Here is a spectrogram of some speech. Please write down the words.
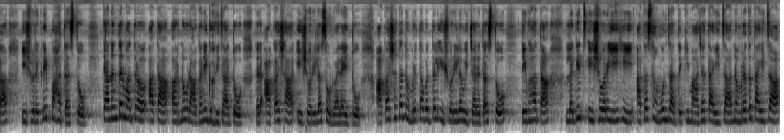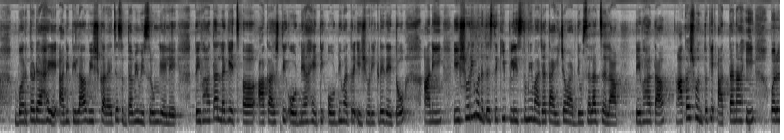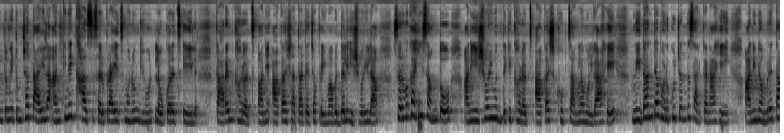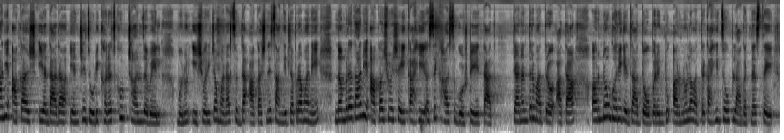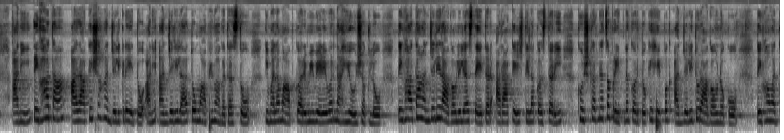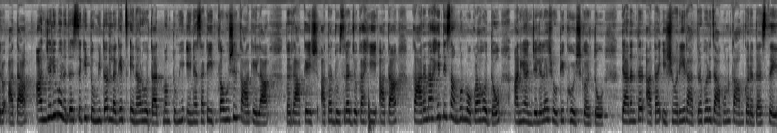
ईश्वरीकडे पाहत असतो. त्यानंतर मात्र आता अर्णव रागाने घरी जातो. तर आकाश हा ईश्वरीला सोडवायला येतो. आकाश आता नम्रताबद्दल ईश्वरीला विचारत असतो. तेव्हा आता लगेच ईश्वरी ही आता सांगून जाते की माझ्या ताईचा नम्रता ताईचा बर्थडे आहे आणि तिला विश करायचे सुद्धा मी विसरून गेले. तेव्हा आता लगेच आकाश ती ओढणी आहे ती ओढणी मात्र ईश्वरीकडे देतो. आणि ईश्वरी म्हणत असते की प्लीज तुम्ही माझ्या ताईच्या वाढदिवसाला चला. तेव्हा आता आकाश म्हणतो की आत्ता नाही परंतु मी तुमच्या ताईला आणखीन एक खास सरप्राईज म्हणून घेऊन लवकरच येईल. कारण खरंच आणि आकाश आता त्याच्या प्रेमाबद्दल ईश्वरीला सर्व काही सांगतो आणि ईश्वरी म्हणते की खरंच आकाश खूप चांगला मुलगा आहे. निदान त्या भडकूचंदसारखा नाही आणि नम्रता आणि आकाश या दादा यांची जोडी खरंच खूप छान जमेल म्हणून ईश्वरीच्या मनातसुद्धा आकाशने सांगितल्याप्रमाणे नम्रता आणि आकाशविषयी काही असे खास गोष्टी येतात. त्यानंतर मात्र आता अर्णव घरी गे जातो परंतु अर्णवला मात्र काही झोप लागत नसते. आणि तेव्हा आता राकेश हा अंजलीकडे येतो आणि अंजलीला तो माफी मागत असतो की मला माफ कर मी वेळेवर नाही येऊ शकलो. तेव्हा आता अंजली रागावलेली असते तर राकेश तिला कसतरी खुश करण्याचा प्रयत्न करतो की हे बघ अंजली तू रागावू नको. तेव्हा मात्र आता अंजली म्हणत असते की तुम्ही तर लगेच येणार होतात मग तुम्ही येण्यासाठी इतका उशीर का केला? तर राकेश आता दुसरा जो काही आता कारण आहे ते सांगून मोकळा होतो आणि अंजलीला शेवटी खुश करतो. त्यानंतर आता ईश्वरी रात्रभर जागून काम करत असते.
